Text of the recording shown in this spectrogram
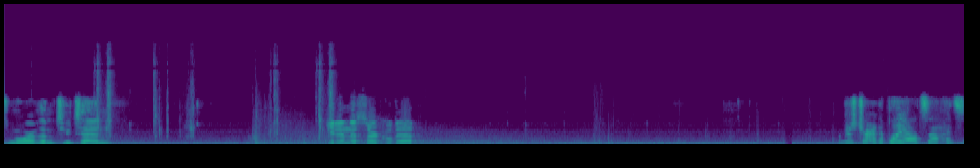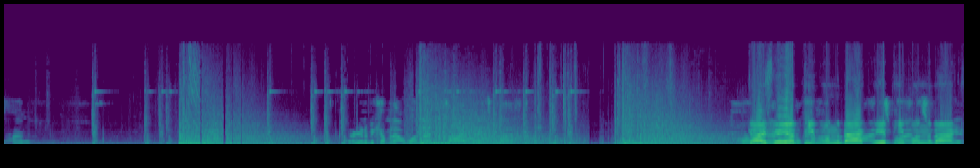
There's more of them, 210. Get in the circle, Dad. I'm just trying to play outside, son. They're gonna be coming out 195 right to left. Or Guys, we have coming people in the back, we have people in the back.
